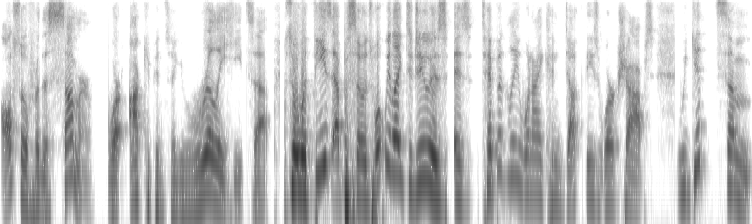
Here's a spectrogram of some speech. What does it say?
also for the summer where occupancy really heats up. So with these episodes, what we like to do is is typically when I conduct these workshops, we get some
